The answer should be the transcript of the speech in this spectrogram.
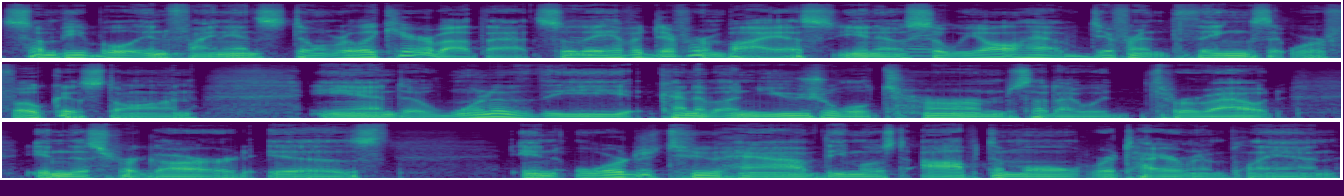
Some people in finance don't really care about that. So they have a different bias, you know, right. so we all have different things that we're focused on on. And one of the kind of unusual terms that I would throw out in this regard is in order to have the most optimal retirement plan,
